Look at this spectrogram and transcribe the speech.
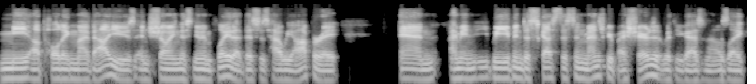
me upholding my values and showing this new employee that this is how we operate? And I mean, we even discussed this in men's group. I shared it with you guys, and I was like,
